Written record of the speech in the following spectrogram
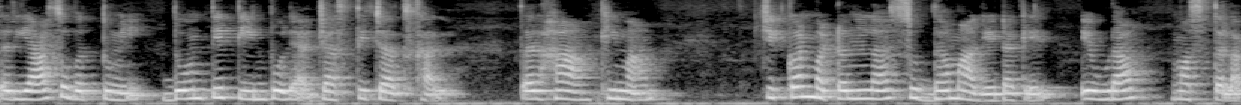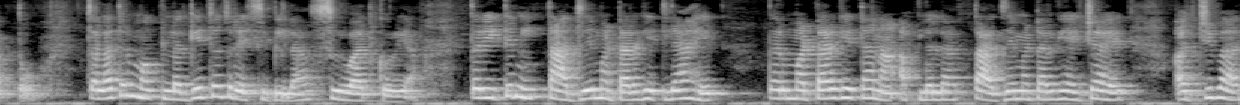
तर यासोबत तुम्ही दोन ते तीन पोल्या जास्तीच्याच खाल. तर हा खिमा चिकन मटनला सुद्धा मागे टाकेल. एवढा मस्त लागतो. चला तर मग लगेचच रेसिपीला सुरुवात करूया. तर इथे मी ताजे मटार घेतले आहेत. तर मटार घेताना आपल्याला ताजे मटार घ्यायचे आहेत. अजिबात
